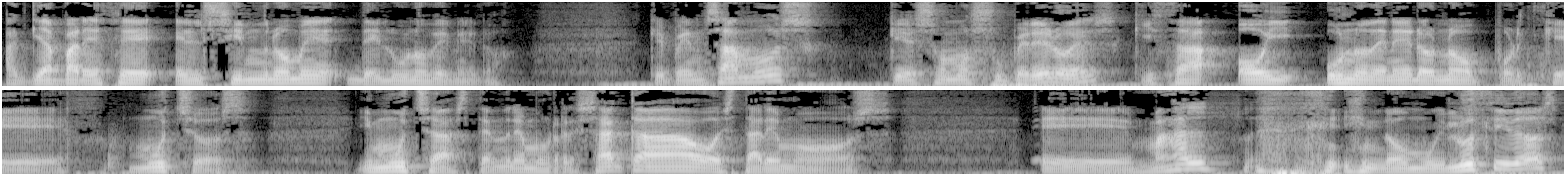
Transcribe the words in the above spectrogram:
Aquí aparece el síndrome del 1 de enero, que pensamos que somos superhéroes, quizá hoy 1 de enero no, porque muchos y muchas tendremos resaca o estaremos eh, mal y no muy lúcidos,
